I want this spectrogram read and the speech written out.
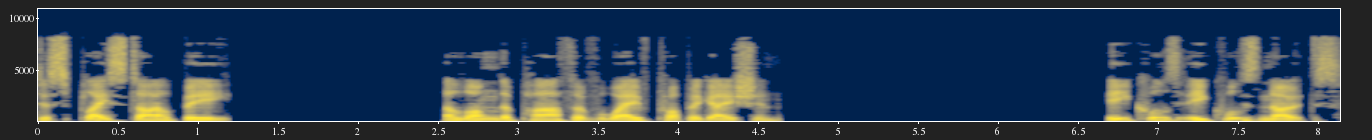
Display style b. Along the path of wave propagation. Notes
